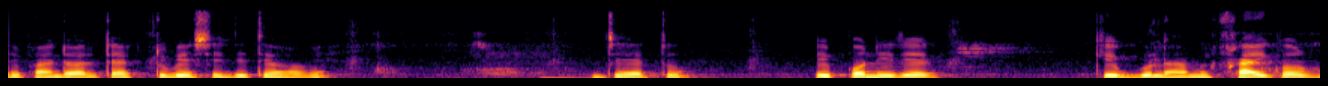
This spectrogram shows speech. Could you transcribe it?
রিফাইন্ড অয়েলটা একটু বেশি দিতে হবে। যেহেতু এই পনিরের কিপগুলো আমি ফ্রাই করব।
